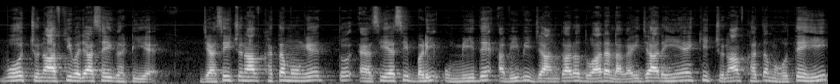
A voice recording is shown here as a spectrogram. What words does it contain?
वो चुनाव की वजह से ही घटी है। जैसे ही चुनाव खत्म होंगे तो ऐसी ऐसी बड़ी उम्मीदें अभी भी जानकारों द्वारा लगाई जा रही हैं कि चुनाव खत्म होते ही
